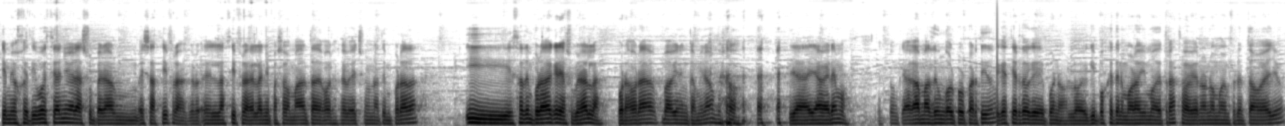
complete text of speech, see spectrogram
Que mi objetivo este año era superar esa cifra, es la cifra del año pasado más alta de goles que había hecho en una temporada y esta temporada quería superarla. Por ahora va bien encaminado, pero ya, ya veremos. Aunque haga más de un gol por partido, que es cierto que bueno, los equipos que tenemos ahora mismo detrás todavía no nos hemos enfrentado a ellos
